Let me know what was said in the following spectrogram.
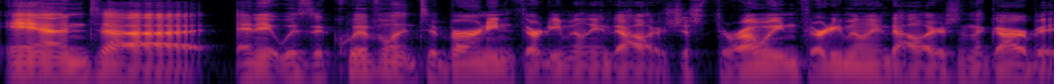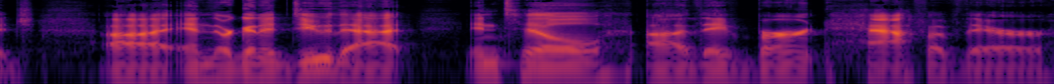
and uh, and it was equivalent to burning thirty million dollars, just throwing thirty million dollars in the garbage. Uh, and they're going to do that until uh, they've burnt half of their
